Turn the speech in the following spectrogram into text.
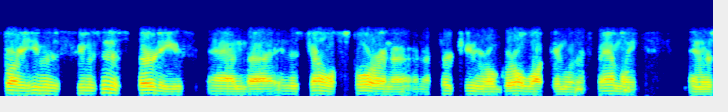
story. He was he was in his 30s, and uh, in his general store, and a, and a 13 year old girl walked in with her family, and it was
